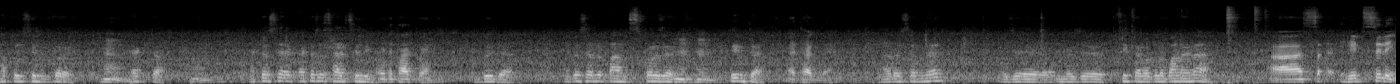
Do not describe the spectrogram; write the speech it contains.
হাতল সিলিং করে হুম। একটা। একটা হচ্ছে একটা হচ্ছে সাইড সিলিং এটা থাকবে। দুইটা। একটা হচ্ছে আপনার পাঞ্চ করে হুম তিনটা। থাকবে। আর হচ্ছে আপনার ওই যে আপনার যে ফিতা বাগুলো বানায় না? হিট সিলিং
